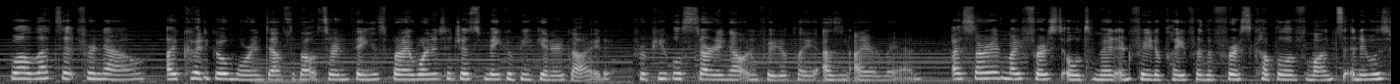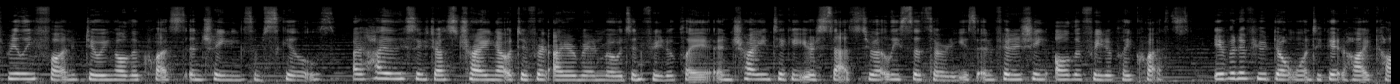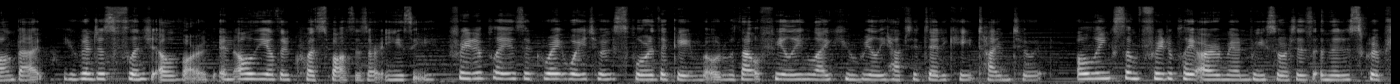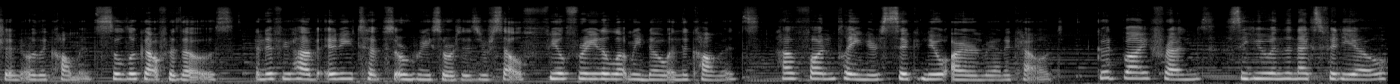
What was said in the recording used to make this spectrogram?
Well, that's it for now. I could go more in depth about certain things, but I wanted to just make a beginner guide for people starting out in free-to-play as an Iron Man. I started my first Ultimate in free-to-play for the first couple of months and it was really fun doing all the quests and training some skills. I highly suggest trying out different Iron Man modes in free-to-play and trying to get your stats to at least the 30s and finishing all the free-to-play quests. Even if you don't want to get high combat, you can just flinch Elvarg, and all the other quest bosses are easy. Free to play is a great way to explore the game mode without feeling like you really have to dedicate time to it. I'll link some free to play Iron Man resources in the description or the comments, so look out for those. And if you have any tips or resources yourself, feel free to let me know in the comments. Have fun playing your sick new Iron Man account. Goodbye friends, see you in the next video.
